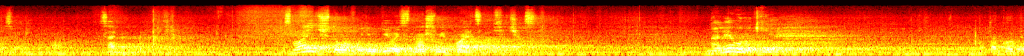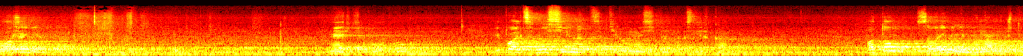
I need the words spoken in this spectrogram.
разведите. Сами выбирайте. Смотрите, что мы будем делать с нашими пальцами сейчас. На левой руке вот такое положение. Мягкий полукруг. И пальцы не сильно акцентированы на себя, так слегка. Потом, со временем, она может.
